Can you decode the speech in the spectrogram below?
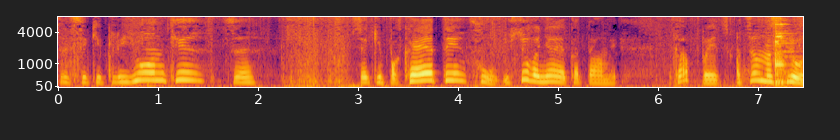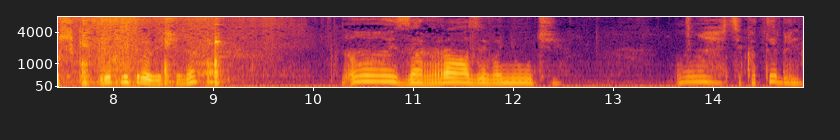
Це всякі клейонки. Це всякі пакети. Фу, і все воняє котами. Капець. А це у нас льошки, трьохлітровіші, да? Ой, зарази вонючі. Ой, ці коти, блін.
